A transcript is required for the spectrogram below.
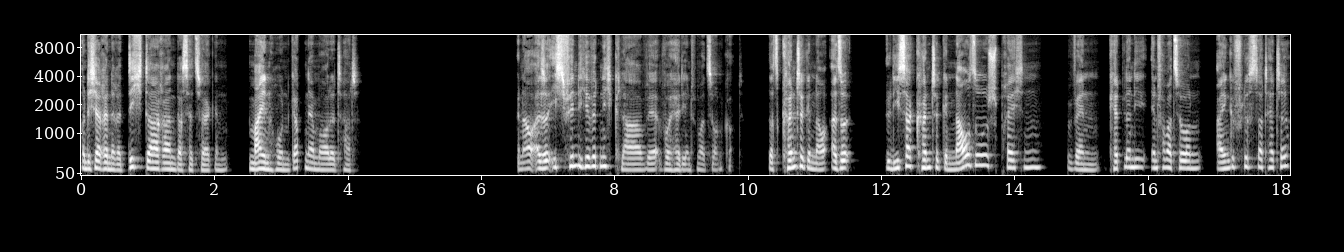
und ich erinnere dich daran, dass der Zwerg in meinen hohen Gatten ermordet hat. Genau, also ich finde, hier wird nicht klar, wer, woher die Information kommt. Das könnte genau, also Lisa könnte genauso sprechen, wenn Catelyn die Information eingeflüstert hätte.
